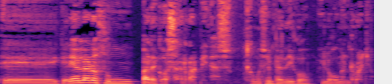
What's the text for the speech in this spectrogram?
eh, quería hablaros un par de cosas rápidas, como siempre digo, y luego me enrollo.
